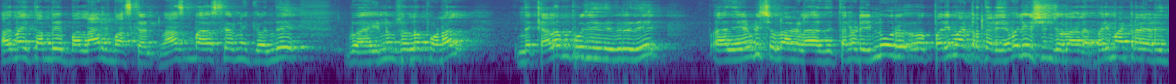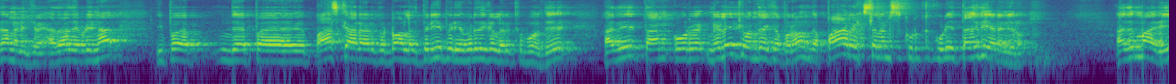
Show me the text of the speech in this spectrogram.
அது மாதிரி தம்பி ப- லார்க் பாஸ்கரன். லாஸ்க் பாஸ்கரனுக்கு வந்து இன்னும் சொல்ல போனால் இந்த களம் பூஜை விருது அது எப்படி சொல்லுவாங்களா அது தன்னுடைய இன்னொரு பரிமாற்றத்தை எவல்யூஷன் சொல்லுவாங்களே பரிமாற்ற அடைந்து தான் நினைக்கிறேன். அதாவது எப்படின்னா இப்போ இந்த இப்போ பாஸ்காராக இருக்கட்டும் அல்லது பெரிய பெரிய விருதுகள் இருக்கும்போது அது தான் ஒரு நிலைக்கு வந்ததுக்கப்புறம் இந்த பார் எக்ஸலன்ஸ் கொடுக்கக்கூடிய தகுதி அடைஞ்சிடும் அது மாதிரி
